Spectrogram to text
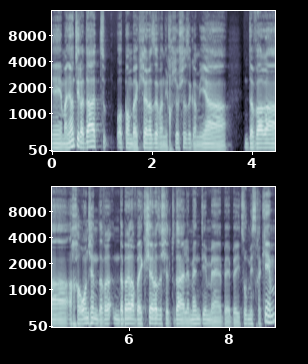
אה, מעניין אותי לדעת, עוד פעם בהקשר הזה, ואני חושב שזה גם יהיה הדבר האחרון שנדבר נדבר עליו בהקשר הזה של, אתה יודע, אלמנטים אה, בעיצוב משחקים,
